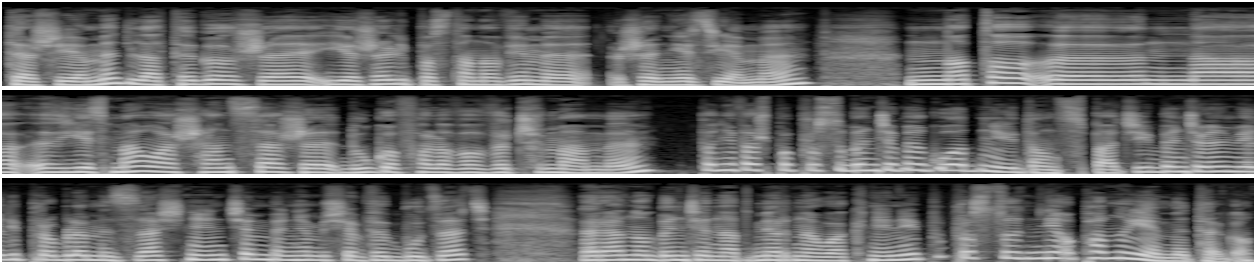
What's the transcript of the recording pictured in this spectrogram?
Też jemy, dlatego że jeżeli postanowimy, że nie zjemy, no to yy, na, jest mała szansa, że długofalowo wytrzymamy ponieważ po prostu będziemy głodni idąc spać i będziemy mieli problemy z zaśnięciem, będziemy się wybudzać, rano będzie nadmierne łaknienie i po prostu nie opanujemy tego.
